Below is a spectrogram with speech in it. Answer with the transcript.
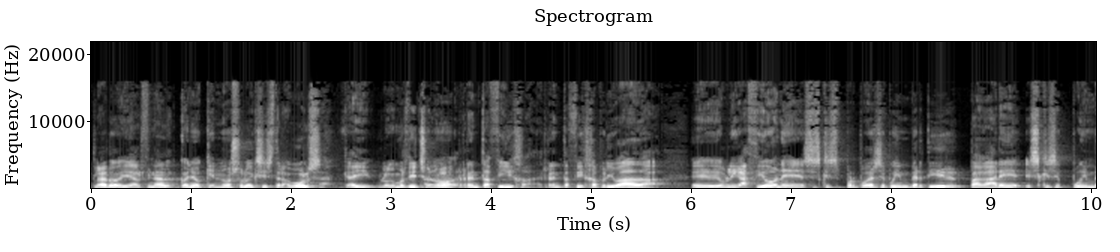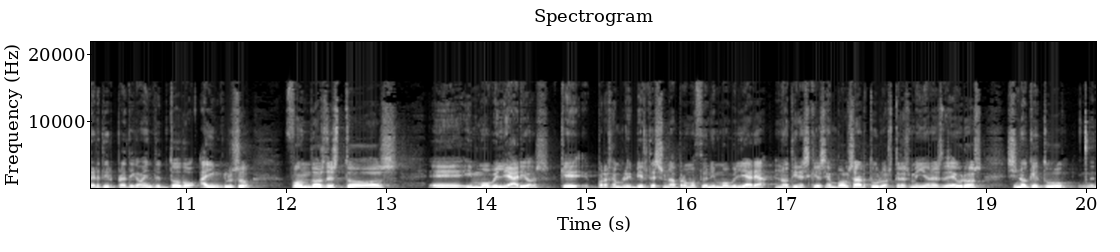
Claro, y al final, coño, que no solo existe la bolsa, que hay, lo que hemos dicho, ¿no? Renta fija, renta fija privada, eh, obligaciones, es que por poder se puede invertir, pagaré, es que se puede invertir prácticamente en todo. Hay incluso fondos de estos eh, inmobiliarios, que, por ejemplo, inviertes en una promoción inmobiliaria, no tienes que desembolsar tú los 3 millones de euros, sino que tú eh,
